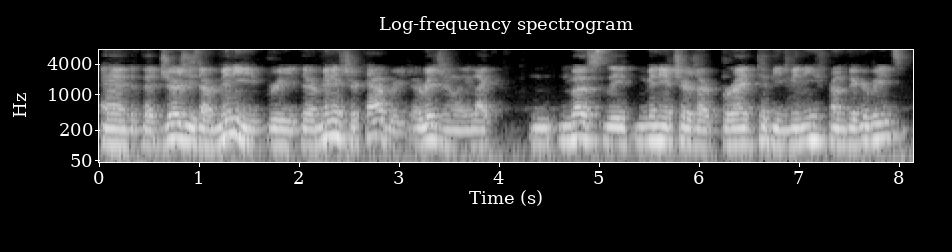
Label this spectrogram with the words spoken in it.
And the jerseys are mini breed. They're miniature cow breed originally. Like mostly miniatures are bred to be mini from bigger breeds.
